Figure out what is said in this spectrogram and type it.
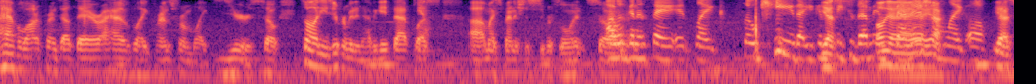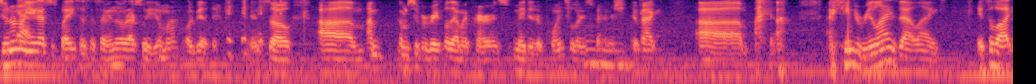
I have a lot of friends out there. I have like friends from like years, so it's a lot easier for me to navigate that. Plus, uh, my Spanish is super fluent. So I was gonna say it's like so key that you can Yes. speak to them in Oh, yeah, yeah, Spanish. yeah, yeah. I'm like, oh, Yeah, si uno no Yeah. llega a esos países a sabiendo hablar su idioma, olvídate. And so um, I'm I'm super grateful that my parents made it a point to learn Mhm. Spanish. In fact, um, I, I came to realize that like it's a lot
